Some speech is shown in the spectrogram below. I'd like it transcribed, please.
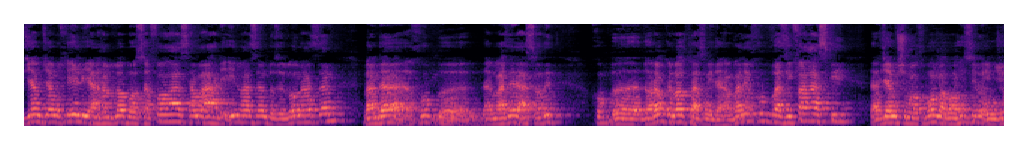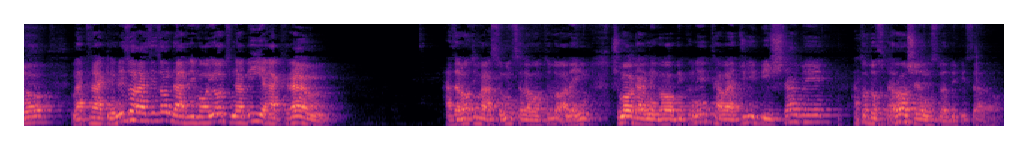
جمع جمع خیلی الحمدلله با صفا هست همه اهل علم هستن بزرگان هستن. بنده خوب در محضر اساتید خوب دارم کلاس پس می‌دهم. ولی خوب وظیفه هست که در جمع شما خوبان مباحثی رو اینجا مطرح کنیم. لذا عزیزان در روایات نبی اکرم حضرات معصومین صلوات الله علیهم. شما اگر نگاه بکنید توجهی بیشتر به حتی دختراش نسبت به پسرها.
